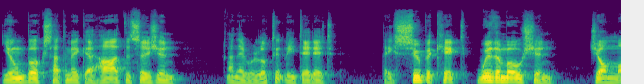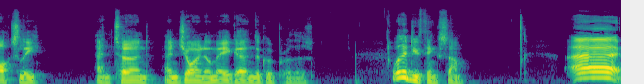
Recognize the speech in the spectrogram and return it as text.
Young Bucks had to make a hard decision, and they reluctantly did it. They super kicked with emotion John Moxley and turned and joined Omega and the Good Brothers. What did you think, Sam? Uh,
